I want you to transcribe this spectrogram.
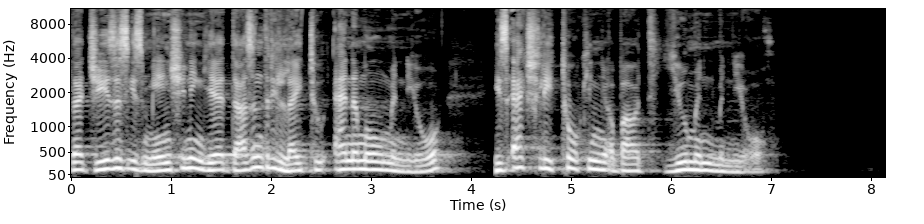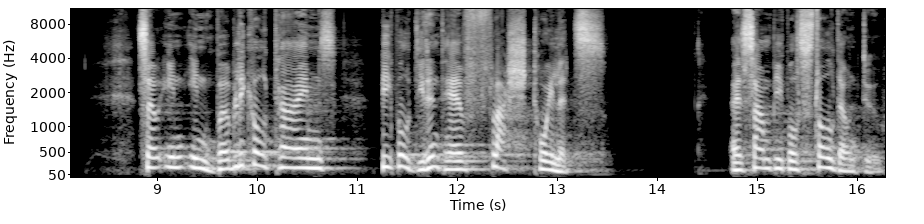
that Jesus is mentioning here doesn't relate to animal manure. He's actually talking about human manure. So, in, in biblical times, people didn't have flush toilets, as some people still don't do.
